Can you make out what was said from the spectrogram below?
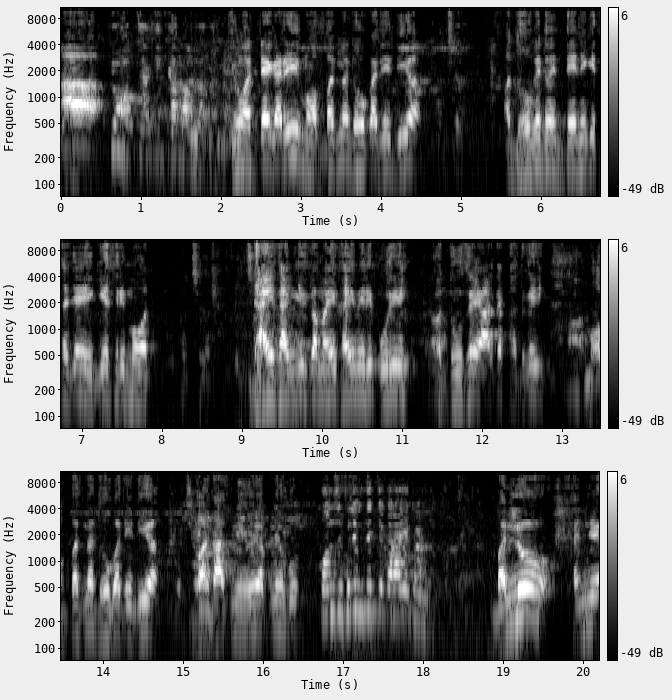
हाँ। क्यों हत्या की क्या मामला है क्यों हत्या करी? मोहब्बत में धोखा दे दिया। अच्छा। और धोखे दे- देने की सजा एक ही सिर्फ़ मौत। अच्छा। ढाई साल की कमाई खाई मेरी पूरी और दूसरे यार से फंस गई। हाँ। मोहब्बत में धोखा दे दिया। बर्दाश्त नहीं हुई अपने को। कौन सी फ़िल्म देख के करा ये कांड बल्लू संजय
